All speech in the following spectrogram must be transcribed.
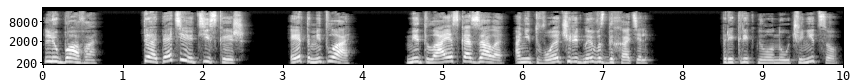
«Любава, ты опять ее тискаешь? Это метла!» «Метла, я сказала, а не твой очередной воздыхатель!» Прикрикнула на ученицу,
